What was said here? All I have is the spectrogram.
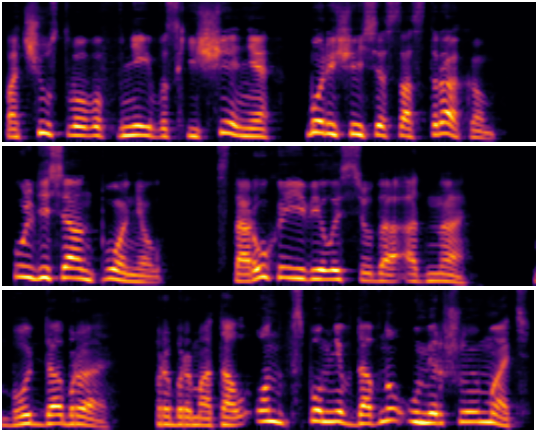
Почувствовав в ней восхищение, борющееся со страхом, Ульдисян понял, старуха явилась сюда одна. «Будь добра», – пробормотал он, вспомнив давно умершую мать.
